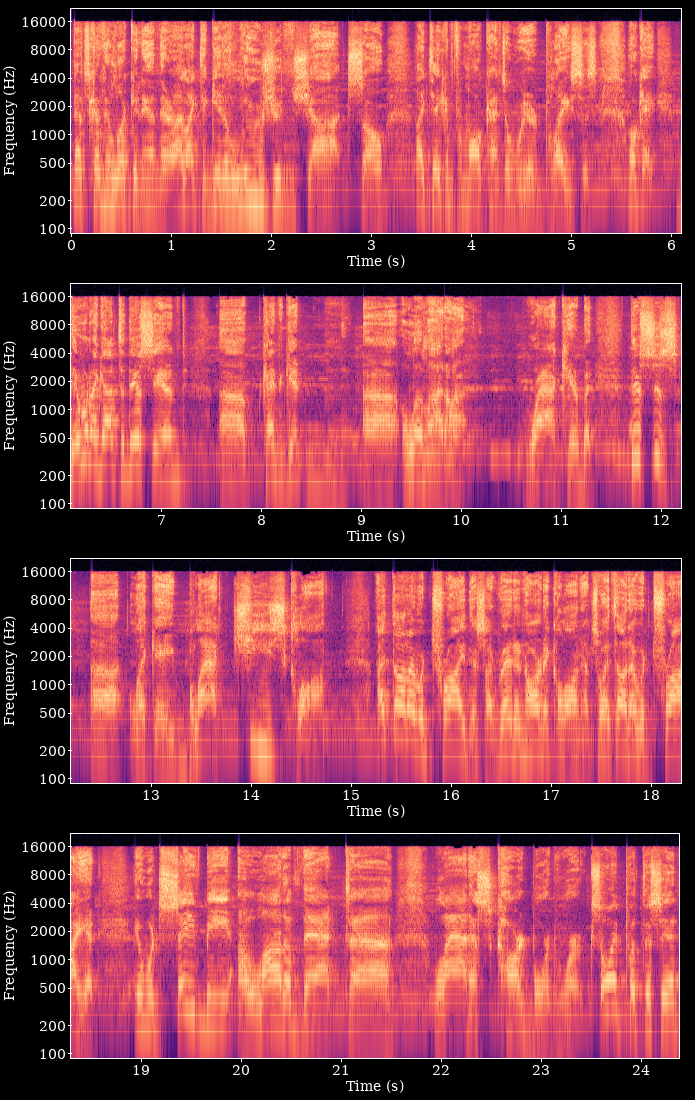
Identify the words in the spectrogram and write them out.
That's kind of looking in there. I like to get illusion shots, so I take them from all kinds of weird places. Okay, then when I got to this end, uh, kind of getting uh, a little out of whack here, but this is uh, like a black cheesecloth I thought I would try this. I read an article on it, so I thought I would try it. It would save me a lot of that uh, lattice cardboard work. So I put this in,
